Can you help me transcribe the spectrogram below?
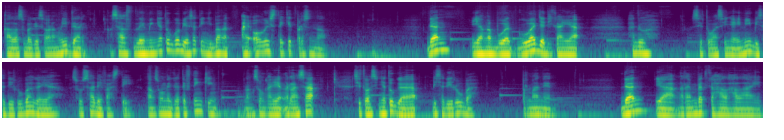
kalau sebagai seorang leader, self blamingnya tuh gue biasa tinggi banget. I always take it personal. Dan yang ngebuat gue jadi kayak, aduh, situasinya ini bisa dirubah gak ya? Susah deh pasti. Langsung negative thinking. Langsung kayak ngerasa situasinya tuh gak bisa dirubah. Permanen. Dan ya ngerembet ke hal-hal lain.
